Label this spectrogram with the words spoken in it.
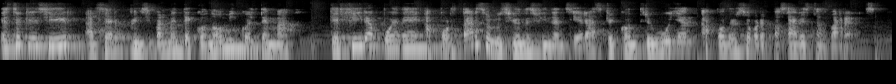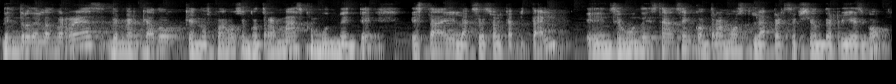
Esto quiere decir, al ser principalmente económico el tema, que FIRA puede aportar soluciones financieras que contribuyan a poder sobrepasar estas barreras. Dentro de las barreras de mercado que nos podemos encontrar más comúnmente está el acceso al capital, en segunda instancia encontramos la percepción de riesgo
